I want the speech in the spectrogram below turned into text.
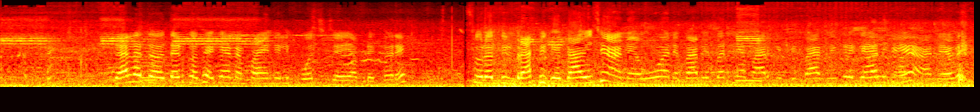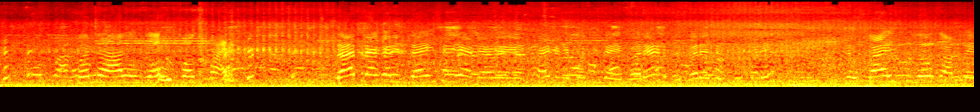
ચાલો તો તડકો થઈ ગયો અને ફાઇનલી પહોંચી જઈએ આપણે ઘરે. સુરતની ટ્રાફિક એક આવી છે અને હું અને ભાભી બંને માર્કેટની બહાર નીકળી ગયા છીએ અને હવે બંને હાલી જાય પગ પાડ જાત્રા કરીને જાય છે અને હવે ફાઇનલી પહોંચી જાય ઘરે ઘરે જઈને શું કરીએ? જો ગાય લોક આપણે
